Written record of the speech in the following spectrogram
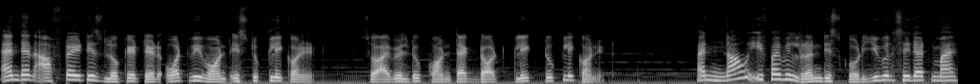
and then after it is located what we want is to click on it. So I will do contact dot click to click on it. And now if I will run this code you will see that my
